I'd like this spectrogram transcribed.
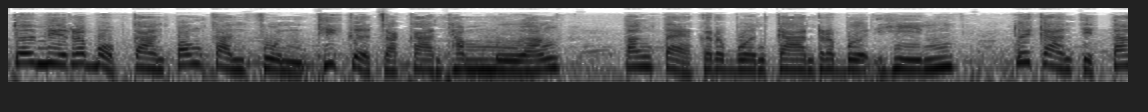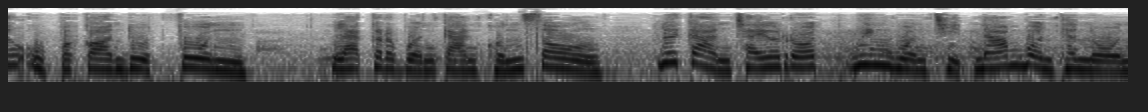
โดยมีระบบการป้องกันฝุ่นที่เกิดจากการทำเหมือง ตั้งแต่กระบวนการระเบิดหิน ด้วยการติดตั้งอุปกรณ์ดูดฝุ่น และกระบวนการขนส่ง ด้วยการใช้รถวิ่งวนฉีดน้ำบนถนน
